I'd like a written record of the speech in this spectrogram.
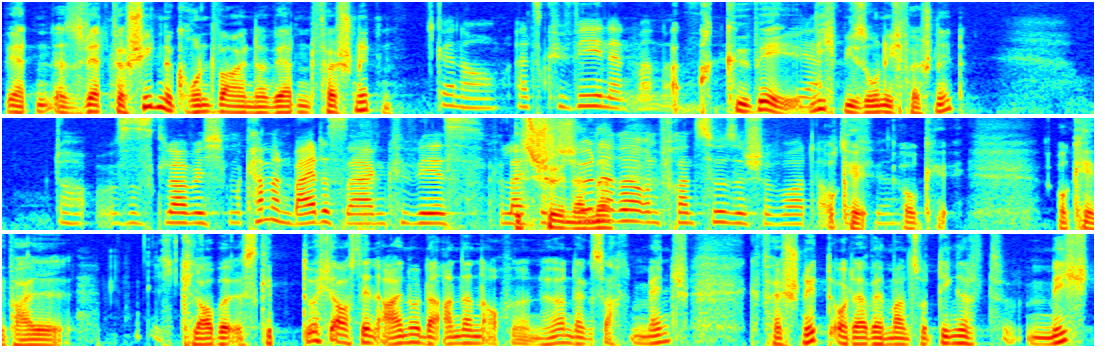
werden, also es werden verschiedene Grundweine werden verschnitten. Genau, als Cuvée nennt man das. Ach, Cuvée, Ja. nicht wieso nicht Verschnitt? Doch, es ist, glaube ich, kann man beides sagen. Cuvée ist vielleicht Ist das schöner, ne? schönere und französische Wort auch Okay, dafür. okay. Okay, weil ich glaube, es gibt durchaus den einen oder anderen auch einen Hörer, der gesagt Mensch, Verschnitt oder wenn man so Dinge mischt,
